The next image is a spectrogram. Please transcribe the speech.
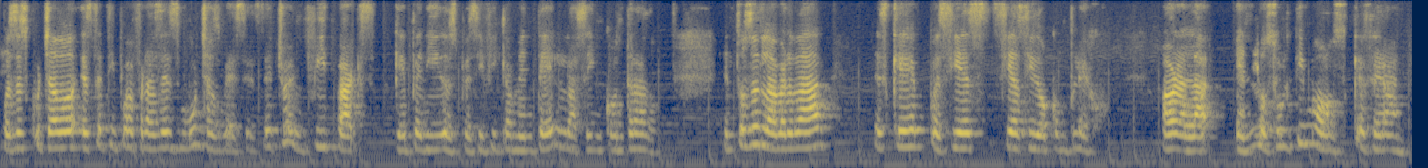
pues he escuchado este tipo de frases muchas veces. De hecho en feedbacks que he pedido específicamente las he encontrado. Entonces la verdad es que pues sí, es, sí ha sido complejo. Ahora, en los últimos, ¿qué serán?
